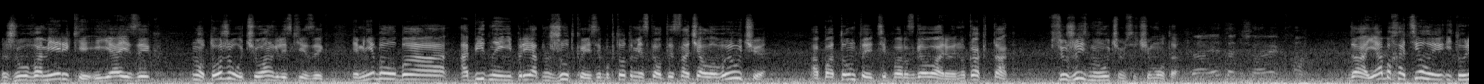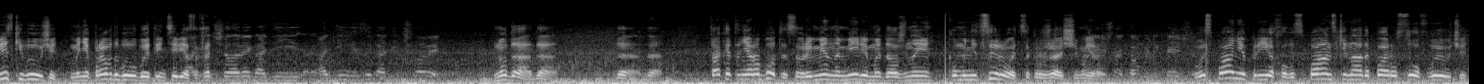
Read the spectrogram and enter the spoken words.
живу в Америке, и я язык, ну, тоже учу английский язык. И мне было бы обидно и неприятно, жутко, если бы кто-то мне сказал, ты сначала выучи, а потом ты, типа, разговаривай. Ну, как так? Всю жизнь мы учимся чему-то. Да, этот человек хам. Да, я бы хотел и, и турецкий выучить. Мне правда было бы это интересно. Один Хот- человек, один, один язык, один человек. Ну да, да, да, да. Так это не работает. В современном мире мы должны коммуницировать с окружающим миром. В Испанию приехал, в испанский надо пару слов выучить.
